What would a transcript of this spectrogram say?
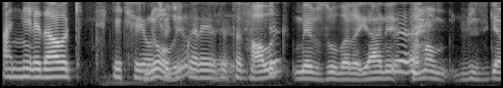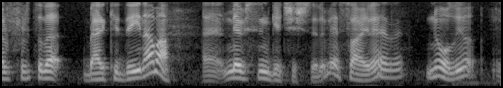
Anneyle daha vakit geçiriyor ne o oluyor? çocuklar evde Ee, tabii Sağlık ki. mevzuları yani tamam rüzgar fırtına belki değil ama e, mevsim geçişleri vesaire Evet. ne oluyor? Ee,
